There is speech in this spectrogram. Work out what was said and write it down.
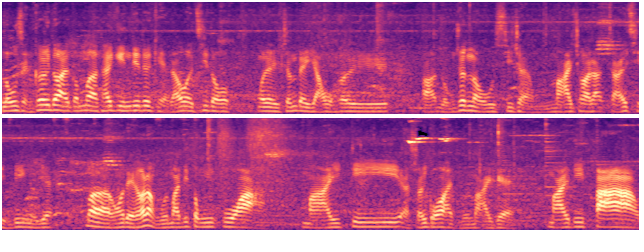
老城區都係咁啊，睇見呢堆騎樓就知道我哋準備又去啊龍津路市場買菜啦，就喺前邊嘅啫。咁啊，我哋可能會買啲冬瓜。買啲誒水果係唔會買嘅，買啲包。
